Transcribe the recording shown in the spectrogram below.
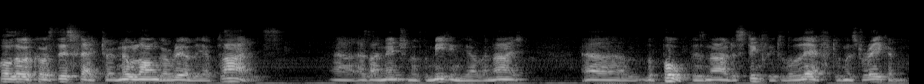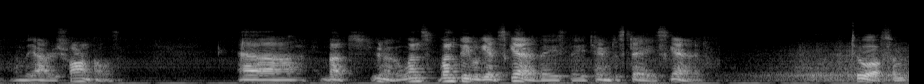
Although, of course, this factor no longer really applies. Uh, as I mentioned at the meeting the other night, uh, the Pope is now distinctly to the left of Mr. Aiken and the Irish foreign policy. Uh, but, you know, once, once people get scared, they, they tend to stay scared. Too often,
